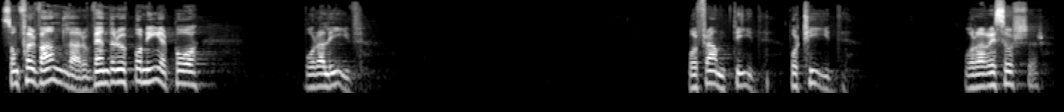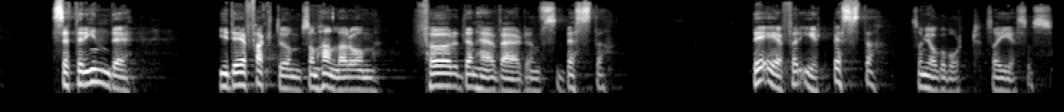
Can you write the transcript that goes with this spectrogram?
som förvandlar och vänder upp och ner på våra liv. Vår framtid, vår tid, våra resurser. Sätter in det i det faktum som handlar om för den här världens bästa. Det är för ert bästa som jag går bort, sa Jesus.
